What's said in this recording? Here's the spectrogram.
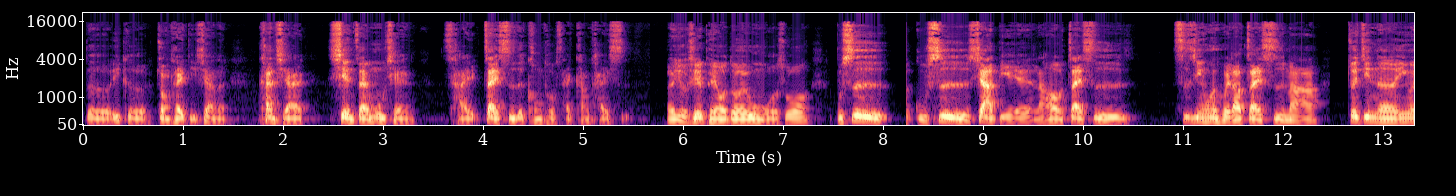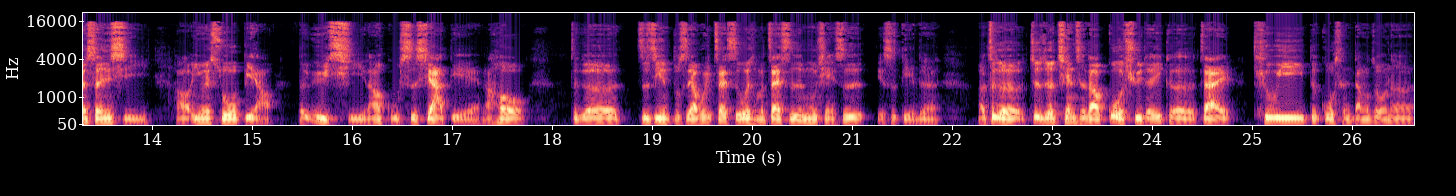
的一个状态底下呢，看起来。现在目前才债市的空头才刚开始，呃，有些朋友都会问我说，不是股市下跌，然后债市资金会回到债市吗？最近呢，因为升息，好，因为缩表的预期，然后股市下跌，然后这个资金不是要回债市？为什么债市目前也是也是跌的？啊，这个这就牵扯到过去的一个在 Q E 的过程当中呢。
